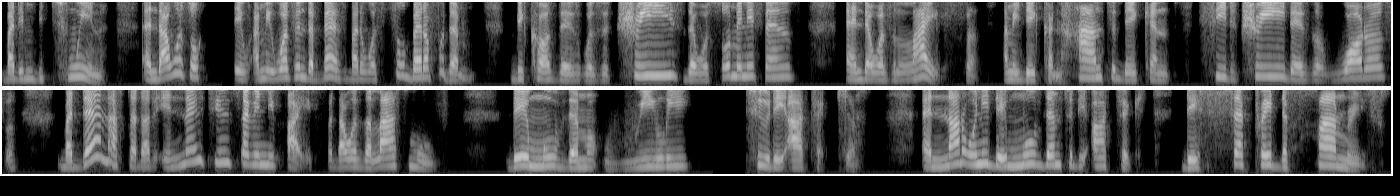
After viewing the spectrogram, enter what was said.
but in between. And that was it, I mean, it wasn't the best, but it was still better for them because there was a trees, there were so many things, and there was life. I mean, they can hunt, they can see the tree, there's waters. But then after that, in 1975, that was the last move, they moved them really to the Arctic. And not only they moved them to the Arctic, they separate the families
